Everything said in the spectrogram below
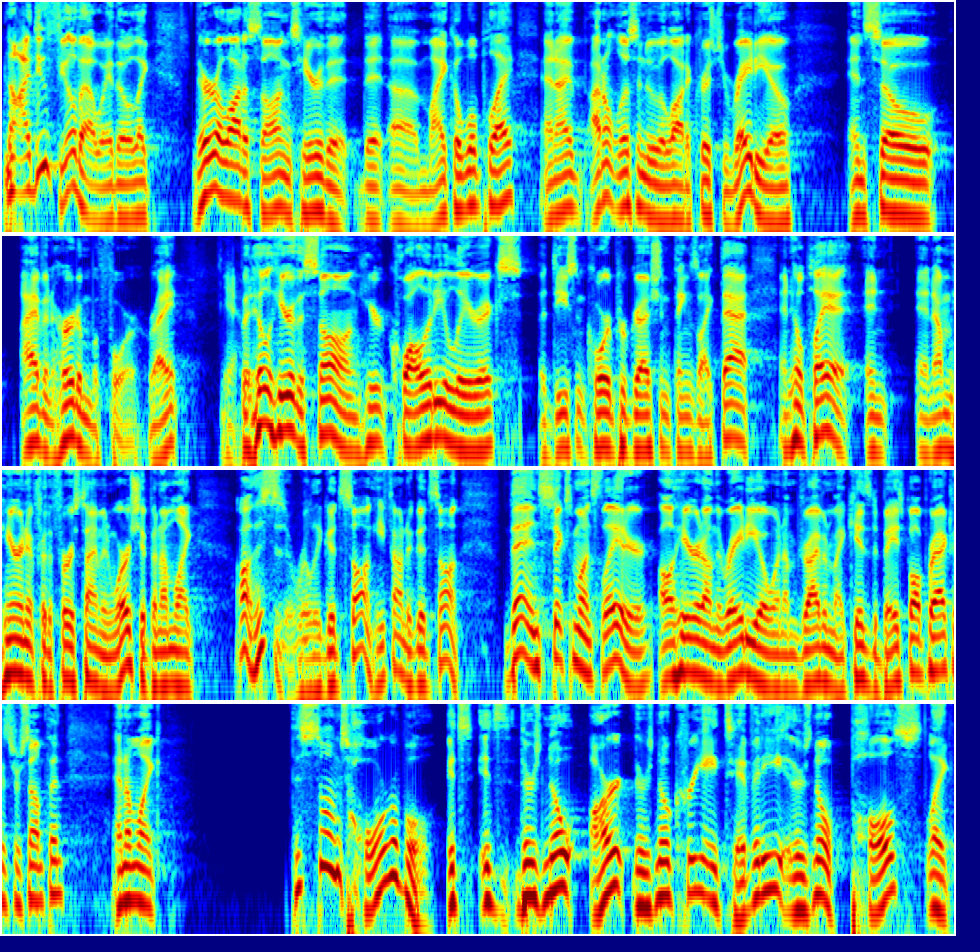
No, I do feel that way though. Like there are a lot of songs here that that uh, Micah will play, and I I don't listen to a lot of Christian radio, and so I haven't heard him before, right? Yeah. But he'll hear the song, hear quality lyrics, a decent chord progression, things like that, and he'll play it. And and I'm hearing it for the first time in worship, and I'm like, oh, this is a really good song. He found a good song. Then six months later, I'll hear it on the radio when I'm driving my kids to baseball practice or something, and I'm like, this song's horrible. It's it's there's no art, there's no creativity, there's no pulse. Like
